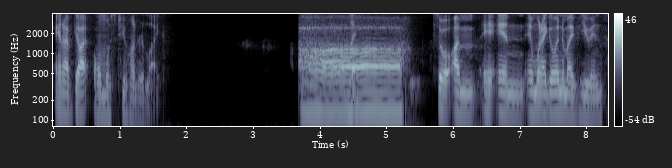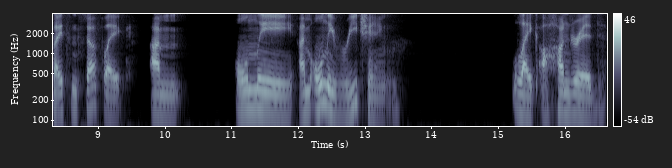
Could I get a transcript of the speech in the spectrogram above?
and I've got almost 200 likes. Uh. So I'm and and when I go into my view insights and stuff, like I'm only I'm only reaching like a hundred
